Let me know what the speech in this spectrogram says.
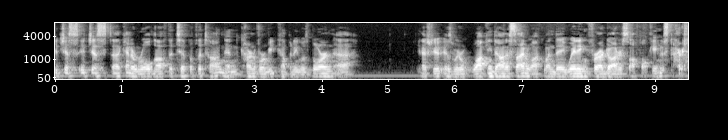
it just it just uh, kind of rolled off the tip of the tongue, and Carnivore Meat Company was born. Uh, actually, as we were walking down a sidewalk one day, waiting for our daughter's softball game to start.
